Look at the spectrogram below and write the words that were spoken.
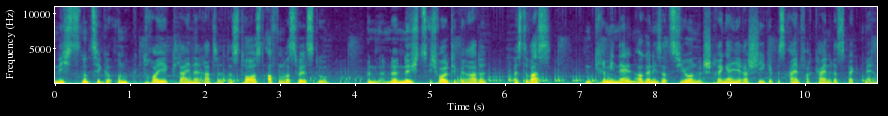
Nichtsnutzige, untreue kleine Ratte. Das Tor ist offen. Was willst du? N, n nichts. Ich wollte gerade... Weißt du was? In kriminellen Organisationen mit strenger Hierarchie gibt es einfach keinen Respekt mehr.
